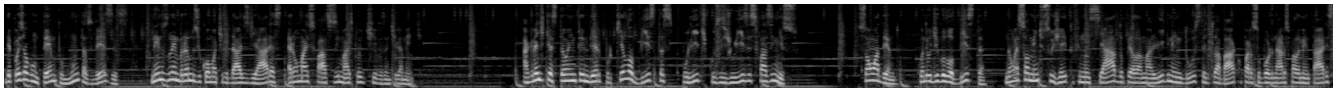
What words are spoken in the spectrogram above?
Depois de algum tempo, muitas vezes, nem nos lembramos de como atividades diárias eram mais fáceis e mais produtivas antigamente. A grande questão é entender por que lobistas, políticos e juízes fazem isso. Só um adendo: quando eu digo lobista, não é somente o sujeito financiado pela maligna indústria de tabaco para subornar os parlamentares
